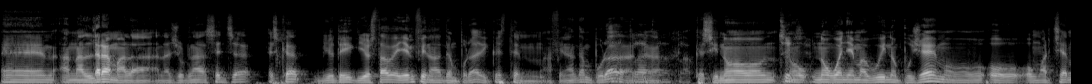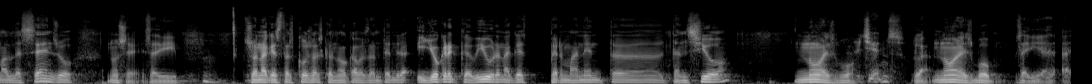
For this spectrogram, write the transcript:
eh, en el drama, la, a la jornada 16, és que jo dit, jo estava veient final de temporada, i que estem a final de temporada, Clar, clar, que, clar, clar. que si no, Sí, no, sí. no guanyem avui no pugem, o, o, o marxem al descens, o no sé, és a dir, Mm. són aquestes coses que no acabes d'entendre, i jo crec que viure en aquesta permanent eh, tensió no és bo. Gens. Clar, no és bo. És a dir, a, a,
